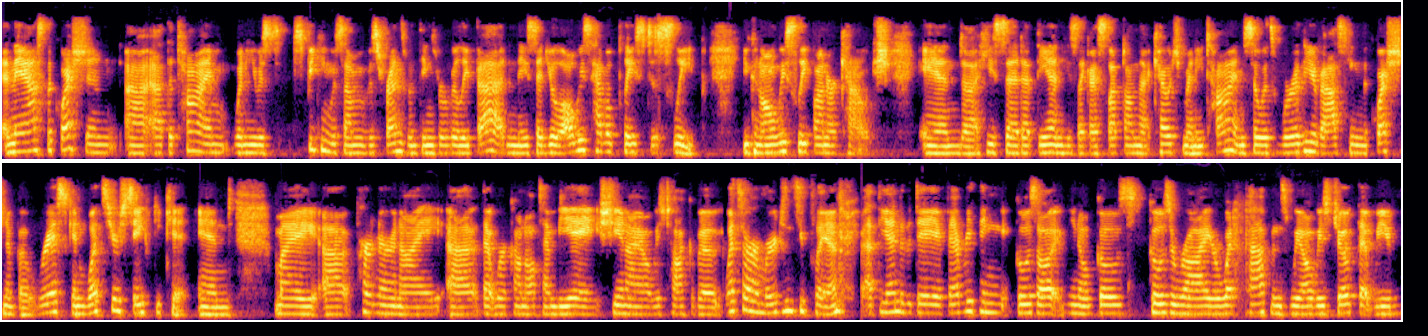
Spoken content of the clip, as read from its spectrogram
And they asked the question uh, at the time when he was speaking with some of his friends when things were really bad, and they said, "You'll always have a place to sleep. You can always sleep on our couch." And uh, he said at the end, he's like, "I slept on that couch many times." So it's worthy of asking the question about risk and what's your safety kit. And my uh, partner and I uh, that work on altMBA, she and I always talk about what's our emergency plan. At the end of the day, if everything goes you know goes goes awry or what happens, we always joke that we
